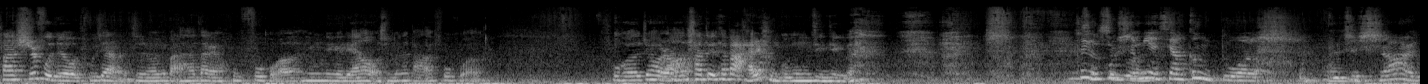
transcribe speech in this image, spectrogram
他师傅就出现了，这时候就把他再给复复活了，用那个莲藕什么的把他复活了。复活了之后，然后他对他爸还是很恭恭敬敬的。这个故事 面向更多了，不止十二个。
